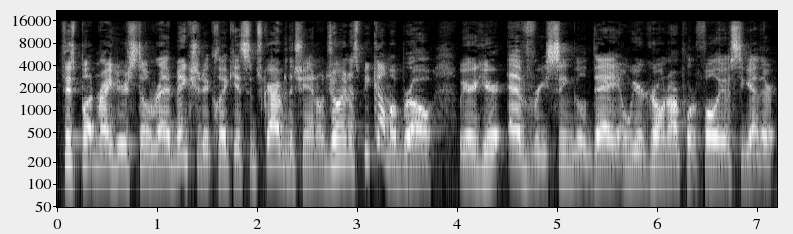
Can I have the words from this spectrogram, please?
If this button right here is still red, make sure to click it, subscribe to the channel, join us, become a bro. We are here every single day and we are growing our portfolios together.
